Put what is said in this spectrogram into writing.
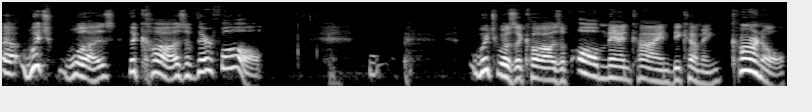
uh, which was the cause of their fall? Which was the cause of all mankind becoming carnal,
